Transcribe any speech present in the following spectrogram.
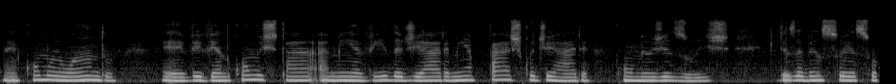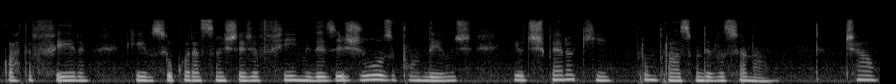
Né? Como eu ando é, vivendo como está a minha vida diária, a minha Páscoa diária com o meu Jesus. Que Deus abençoe a sua quarta-feira, que o seu coração esteja firme, desejoso por Deus. E eu te espero aqui para um próximo devocional. Tchau.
